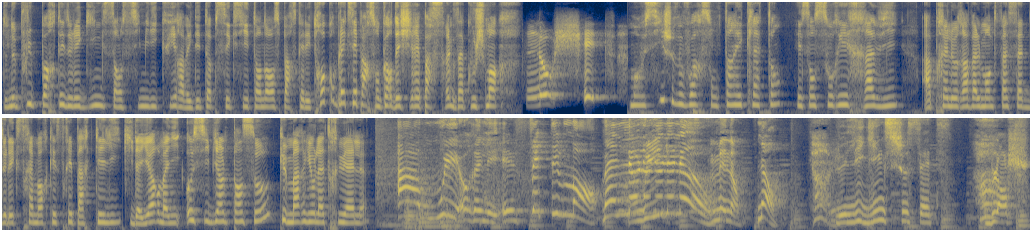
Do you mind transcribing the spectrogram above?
De ne plus porter de leggings sans simili-cuir avec des tops sexy et tendance parce qu'elle est trop complexée par son corps déchiré par cinq accouchements. No shit Moi aussi, je veux voir son teint éclatant et son sourire ravi après le ravalement de façade de l'extrême orchestré par Kelly, qui d'ailleurs manie aussi bien le pinceau que Mario Latruelle. Ah oui, Aurélie, effectivement. Mais non, Oui. non, non, non, Mais non. non. Le leggings chaussette blanche.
